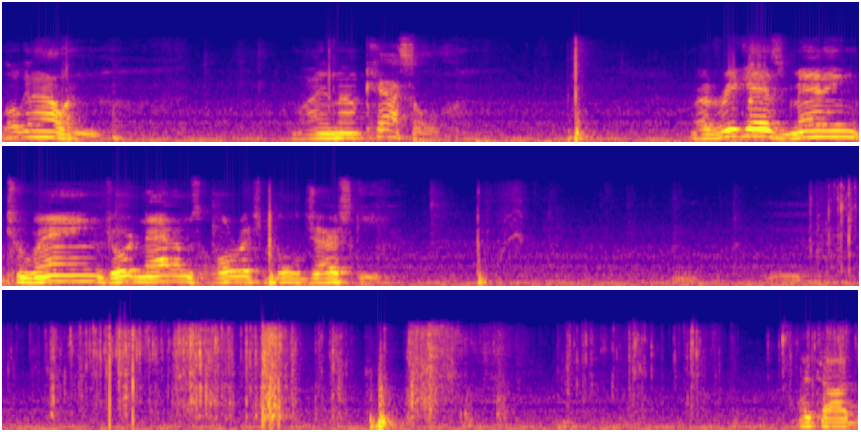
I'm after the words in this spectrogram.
Logan Allen, Ryan Mountcastle, Rodriguez, Manning, Turang, Jordan Adams, Ulrich Bojarski. Hi, Todd.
